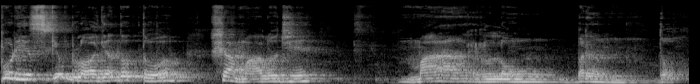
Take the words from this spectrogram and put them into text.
Por isso que o blog adotou chamá-lo de Marlon Brando.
